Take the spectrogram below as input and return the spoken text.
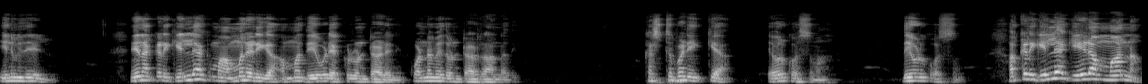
ఎనిమిదేళ్ళు. నేను అక్కడికి వెళ్ళాక మా అమ్మని అడిగా అమ్మ దేవుడు ఎక్కడ ఉంటాడని కొండ మీద ఉంటాడు రా అన్నది. కష్టపడి ఎక్కా. ఎవరి కోసమా? దేవుడి కోసం. అక్కడికి వెళ్ళాక ఏడమ్మా అన్న.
